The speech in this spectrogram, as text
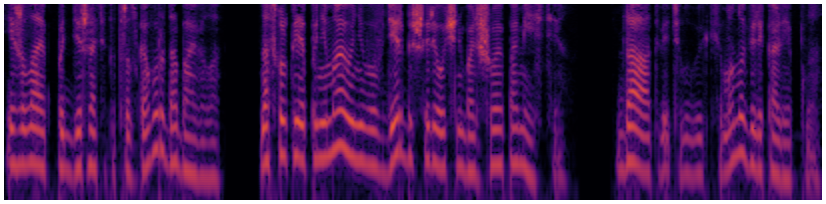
и, желая поддержать этот разговор, добавила. «Насколько я понимаю, у него в Дербишире очень большое поместье». «Да», — ответил Уикхем, — «оно великолепно.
